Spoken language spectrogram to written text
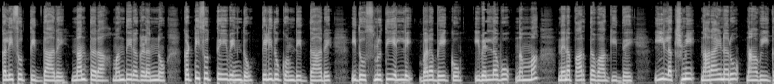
ಕಲಿಸುತ್ತಿದ್ದಾರೆ, ನಂತರ ಮಂದಿರಗಳನ್ನು ಕಟ್ಟಿಸುತ್ತೇವೆಂದು ತಿಳಿದುಕೊಂಡಿದ್ದಾರೆ. ಇದು ಸ್ಮೃತಿಯಲ್ಲಿ ಬರಬೇಕು. ಇವೆಲ್ಲವೂ ನಮ್ಮ ನೆನಪಾರ್ಥವಾಗಿದೆ. ಈ ಲಕ್ಷ್ಮಿ ನಾರಾಯಣರು ನಾವೀಗ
